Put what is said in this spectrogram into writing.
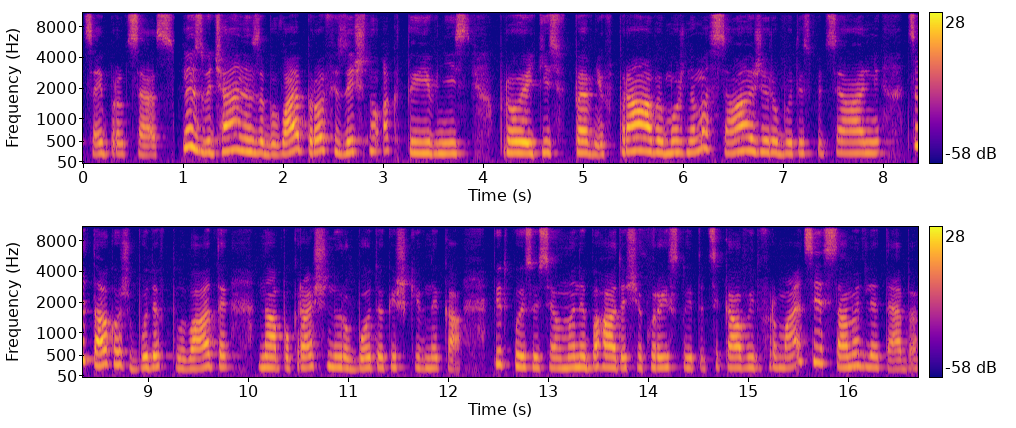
цей процес. Ну і звичайно, не забувай про фізичну активність, про якісь певні вправи, можна масажі робити спеціальні. Це також буде впливати на покращену роботу кишківника. Підписуйся, у мене багато ще корисної та цікавої інформації саме для тебе.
